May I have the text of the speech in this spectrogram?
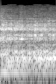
Yeah.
